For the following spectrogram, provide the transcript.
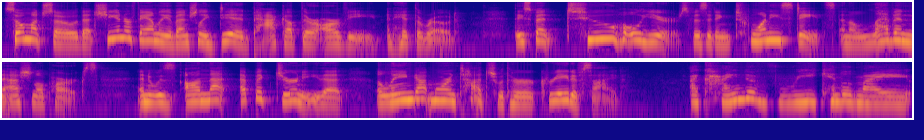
So much so that she and her family eventually did pack up their RV and hit the road. They spent two whole years visiting 20 states and 11 national parks, and it was on that epic journey that Elaine got more in touch with her creative side. I kind of rekindled my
